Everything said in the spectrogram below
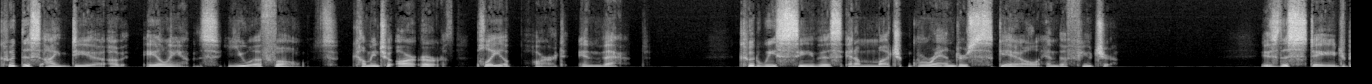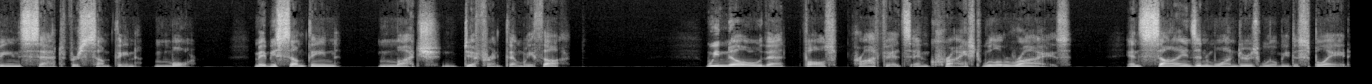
Could this idea of aliens, UFOs, coming to our Earth play a part in that? Could we see this in a much grander scale in the future? Is the stage being set for something more? Maybe something much different than we thought. We know that false prophets and Christ will arise, and signs and wonders will be displayed.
